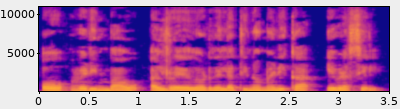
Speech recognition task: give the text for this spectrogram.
o berimbau alrededor de Latinoamérica y Brasil.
